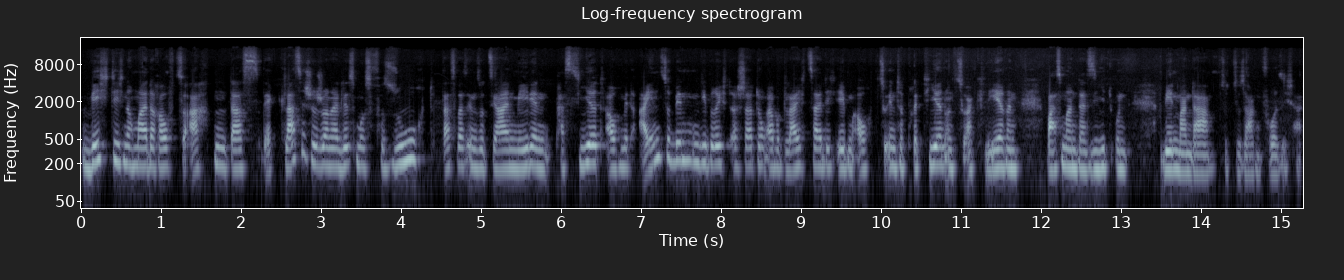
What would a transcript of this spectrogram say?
wichtig, nochmal darauf zu achten, dass der klassische Journalismus versucht, das, was in sozialen Medien passiert, auch mit einzubinden, die Berichterstattung, aber gleichzeitig eben auch zu interpretieren und zu erklären, was man da sieht und wen man da sozusagen vor sich hat.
